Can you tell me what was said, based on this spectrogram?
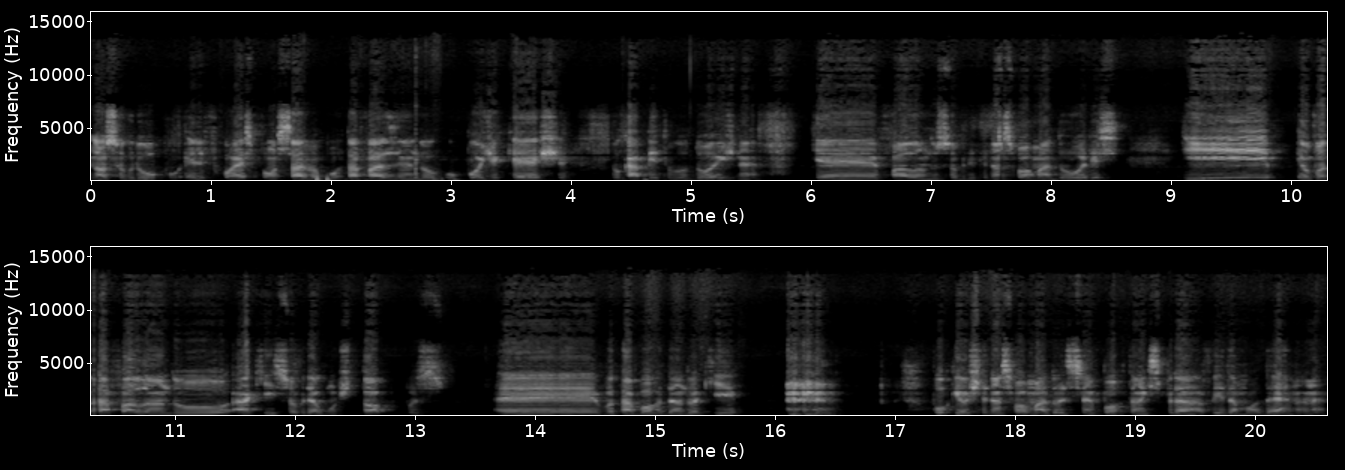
nosso grupo ele ficou responsável por estar tá fazendo o podcast do capítulo 2, né? Que é falando sobre transformadores. E eu vou estar tá falando aqui sobre alguns tópicos. É, vou estar tá abordando aqui porque os transformadores são importantes para a vida moderna, né?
